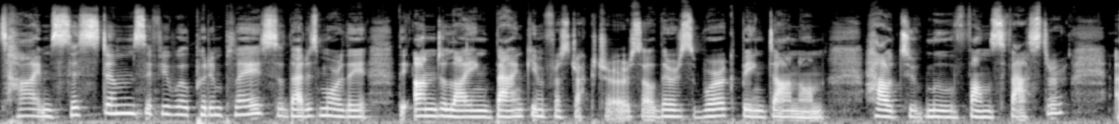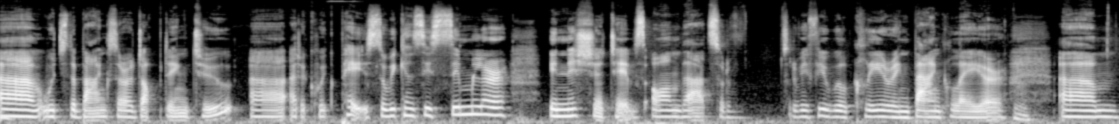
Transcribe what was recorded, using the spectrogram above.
time systems, if you will, put in place. So that is more the, the underlying bank infrastructure. So there's work being done on how to move funds faster, um, which the banks are adopting to uh, at a quick pace. So we can see similar initiatives on that sort of, sort of, if you will, clearing bank layer. Mm. Um,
